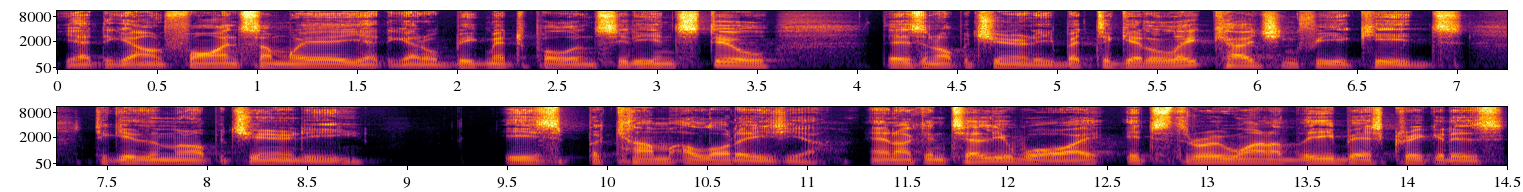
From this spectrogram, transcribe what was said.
you had to go and find somewhere, you had to go to a big metropolitan city, and still there's an opportunity. But to get elite coaching for your kids, to give them an opportunity, is become a lot easier. And I can tell you why. It's through one of the best cricketers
